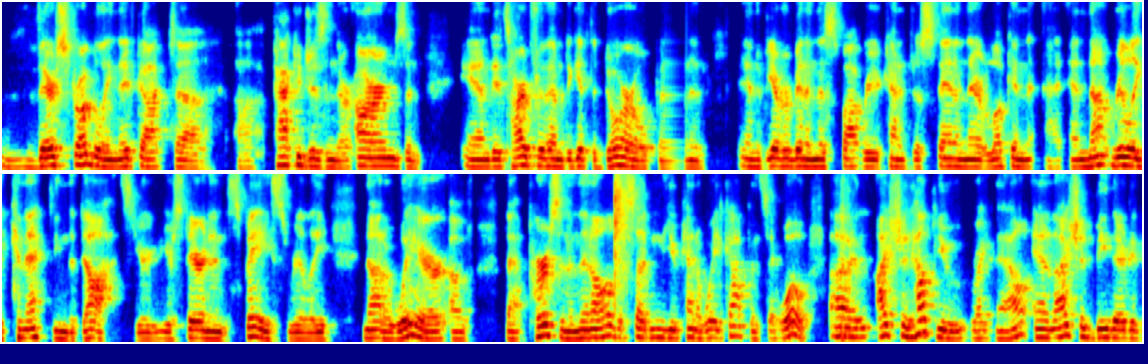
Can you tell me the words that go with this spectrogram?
they're struggling. They've got uh, uh, packages in their arms and and it's hard for them to get the door open. And and have you ever been in this spot where you're kind of just standing there looking at, and not really connecting the dots? You're you're staring into space really not aware of that person. And then all of a sudden you kind of wake up and say whoa uh, i should help you right now and i should be there to,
